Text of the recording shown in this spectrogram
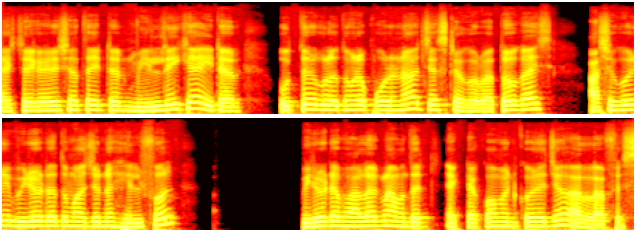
লেকচার গাইডের সাথে এটার মিল রেখে এটার উত্তরগুলো তোমরা পড়ে নেওয়ার চেষ্টা করবা। তো গাইস আশা করি ভিডিওটা তোমার জন্য হেল্পফুল ভিডিওটা ভালো লাগলে আমাদের একটা কমেন্ট করে যাও। আল্লাহ হাফেজ।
